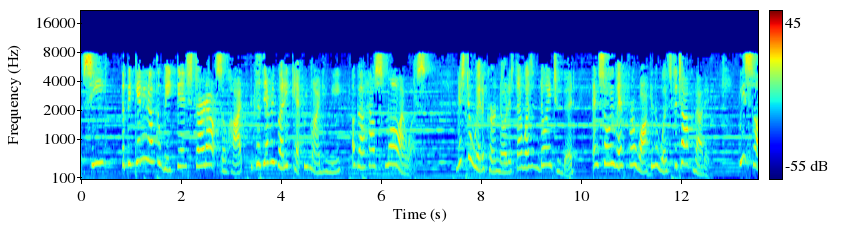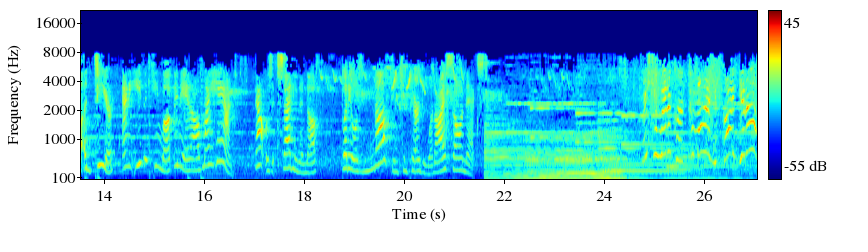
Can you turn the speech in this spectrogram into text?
See, the beginning of the week didn't start out so hot because everybody kept reminding me about how small I was. Mr. Whitaker noticed I wasn't doing too good, and so we went for a walk in the woods to talk about it. We saw a deer, and it even came up and ate out of my hand. That was exciting enough, but it was nothing compared to what I saw next. Mr. Whitaker, come on, you've got to get up.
